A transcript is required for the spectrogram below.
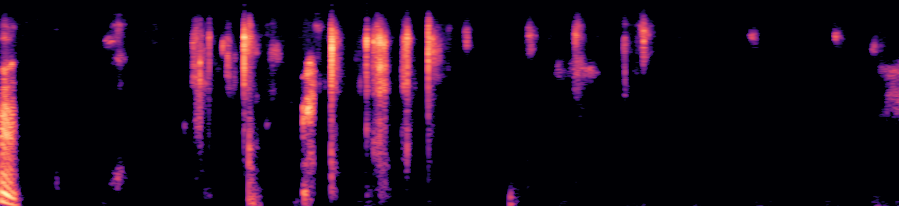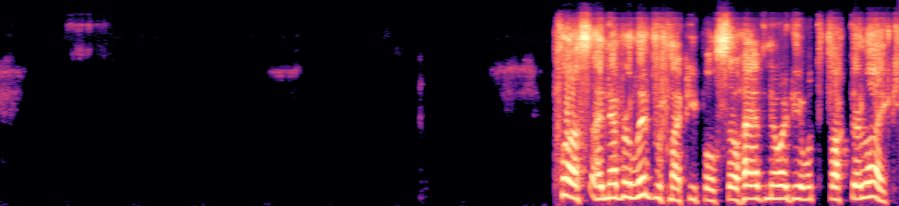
Hmm. Plus, I never lived with my people, so I have no idea what the fuck they're like.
